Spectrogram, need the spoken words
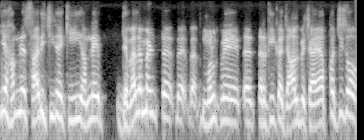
ये हमने सारी चीज़ें की, हमने डेवलपमेंट मुल्क में तरक्की का जाल बिछाया 2500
